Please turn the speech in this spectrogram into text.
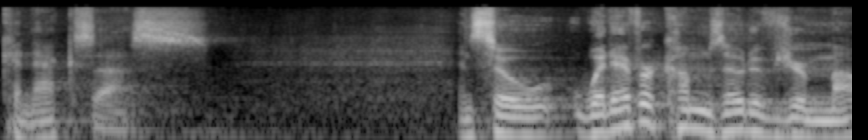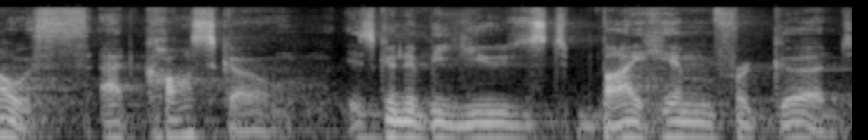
connects us. And so, whatever comes out of your mouth at Costco is going to be used by Him for good.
